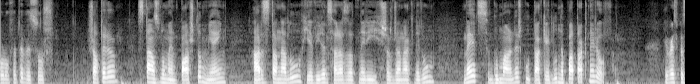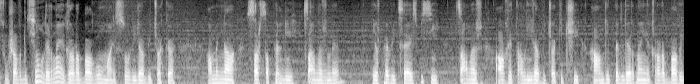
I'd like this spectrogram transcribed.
որովհետև այսօր շատերը ստանձնում են պաշտոն միայն հարստանալու եւ իրենց հարազատների շրջանակներում մեծ գումարներ կուտակելու նպատակներով։ Եվ այսպես ուշադրություն Լեռնային Ղարաբաղում այսօր իրավիճակը ամենա սարսափելի ծանրն է երբևիցե այսպիսի ծանր աղետալի իրավիճակի չի հանդիպել Լեռնային Ղարաբաղի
